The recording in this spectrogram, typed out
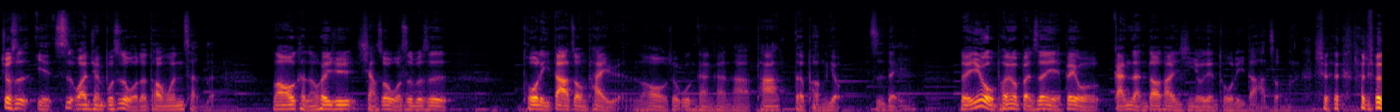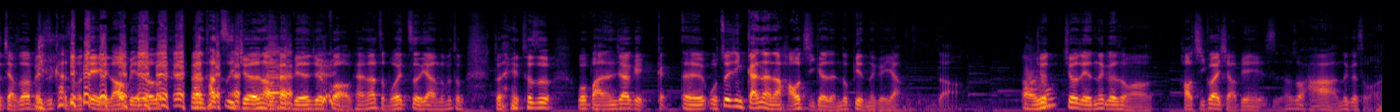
就是也是完全不是我的同温层的，然后我可能会去想说，我是不是脱离大众太远，然后我就问看看他他的朋友。之类的，对，因为我朋友本身也被我感染到，他已经有点脱离大众了。就 他就讲说，每次看什么电影，然后别人都说，那他自己觉得很好看，别人觉得不好看，他怎么会这样？怎么怎么？对，就是我把人家给感，呃，我最近感染了好几个人都变那个样子，你知道吗？就就连那个什么好奇怪小编也是，他说啊，那个什么，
